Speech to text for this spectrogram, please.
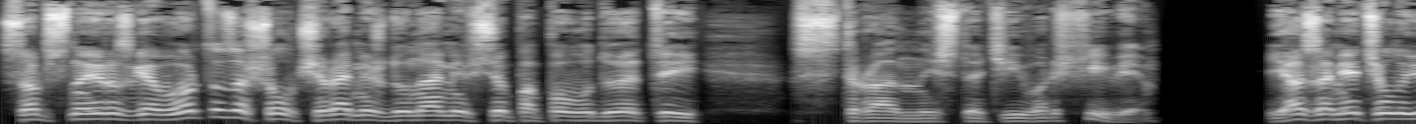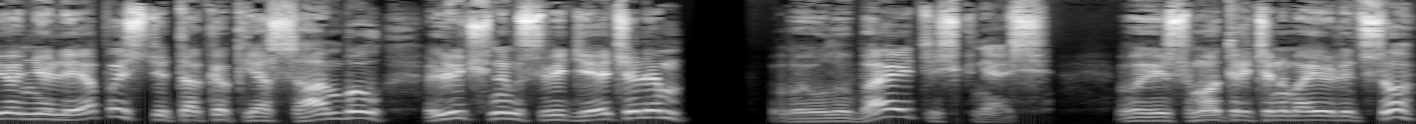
Собственно, и разговор-то зашел вчера между нами все по поводу этой странной статьи в архиве. Я заметил ее нелепости, так как я сам был личным свидетелем. Вы улыбаетесь, князь? Вы смотрите на мое лицо?»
